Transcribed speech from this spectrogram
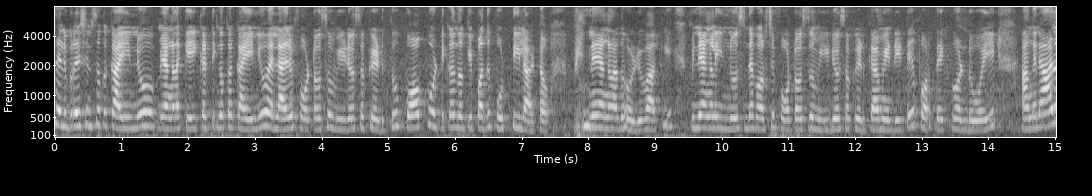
സെലിബ്രേഷൻസ് ഒക്കെ കഴിഞ്ഞു ഞങ്ങളെ കേക്ക് കട്ടിംഗ് ഒക്കെ കഴിഞ്ഞു എല്ലാവരും ഫോട്ടോസും വീഡിയോസും ഒക്കെ എടുത്തു. പോപ്പ് പൊട്ടിക്കാൻ നോക്കിയപ്പോൾ അത് പൊട്ടിയില്ല കേട്ടോ. പിന്നെ ഞങ്ങളത് ഒഴിവാക്കി. പിന്നെ ഞങ്ങൾ ഇന്നൂസിന്റെ കുറച്ച് ഫോട്ടോസും വീഡിയോസും ഒക്കെ എടുക്കാൻ വേണ്ടിയിട്ട് പുറത്തേക്ക് കൊണ്ടുപോയി. അങ്ങനെ ആൾ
